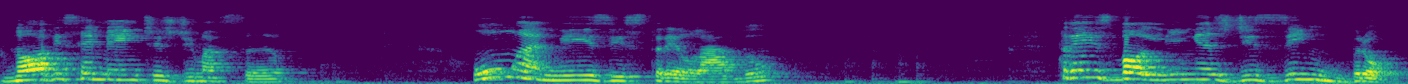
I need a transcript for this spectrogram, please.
Nove sementes de maçã, um anis estrelado, três bolinhas de zimbro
